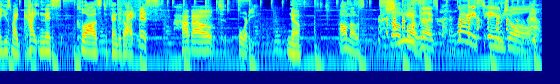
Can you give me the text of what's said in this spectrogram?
use my chitinous claws to fend it off. Tightness. How about 40? No. Almost. So. Jesus Christ, Angel. I,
